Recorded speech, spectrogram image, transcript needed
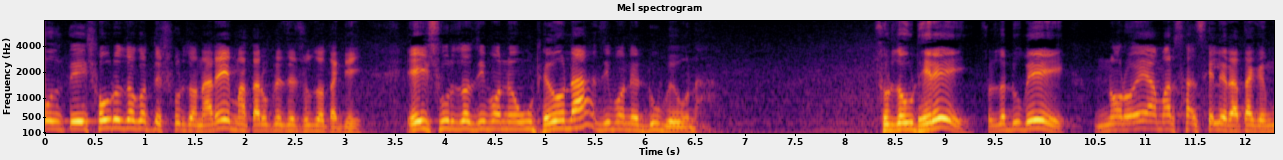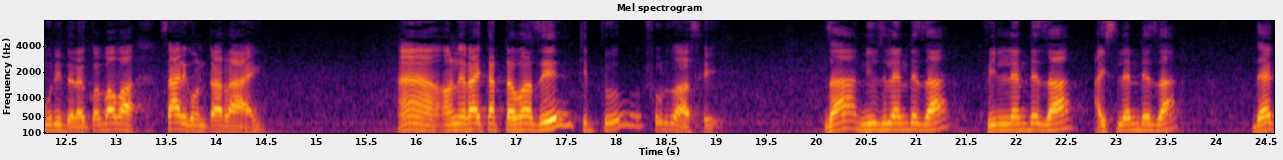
বলতে এই সৌরজগতের সূর্য না রে মাথার উপরে যে সূর্য থাকে, এই সূর্য জীবনে উঠেও না, জীবনে ডুবেও না। সূর্য উঠে রে, সূর্য ডুবে, নরয়ে আমার ছেলেরা তাকে মুড়িদেরা কয়, বাবা, চার ঘণ্টা রায়। হ্যাঁ অনেক রায় চারটা বাজে, কিন্তু সূর্য আছে। যা নিউজিল্যান্ডে যা, ফিনল্যান্ডে যা, আইসল্যান্ডে যা। দেখ,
